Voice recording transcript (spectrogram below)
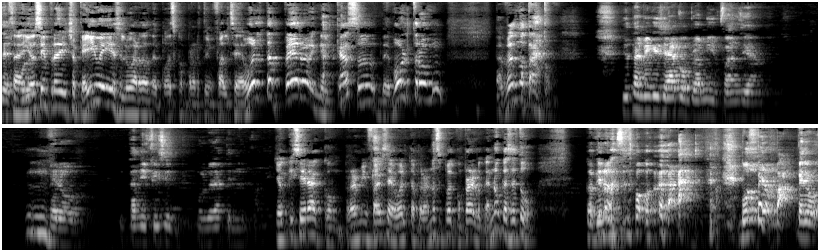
o sea, yo siempre he dicho que eBay es el lugar donde puedes comprar tu infancia de vuelta, pero en el caso de Voltron, tal vez no tanto. Yo también quisiera comprar mi infancia, mm. pero está difícil volver a tener yo quisiera comprar mi infancia de vuelta, pero no se puede comprar lo que nunca se tuvo. Vos, pero, va, pero,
